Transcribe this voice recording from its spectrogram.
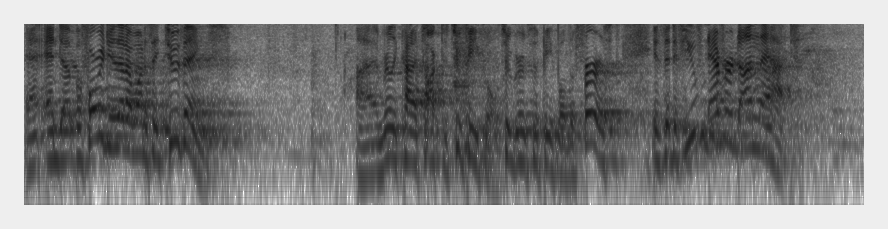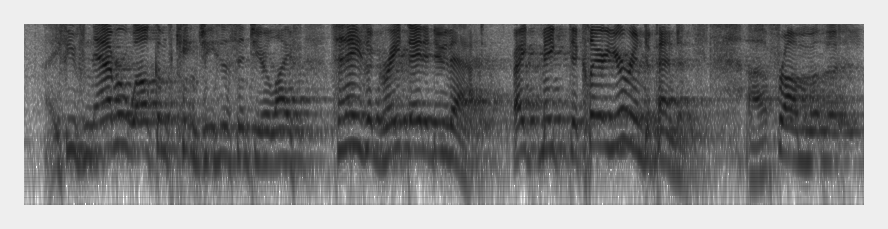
And, and uh, before we do that, I want to say two things. Uh, and really kind of talk to two people, two groups of people. The first is that if you've never done that, if you've never welcomed King Jesus into your life, today's a great day to do that, right? Make declare your independence uh, from uh,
